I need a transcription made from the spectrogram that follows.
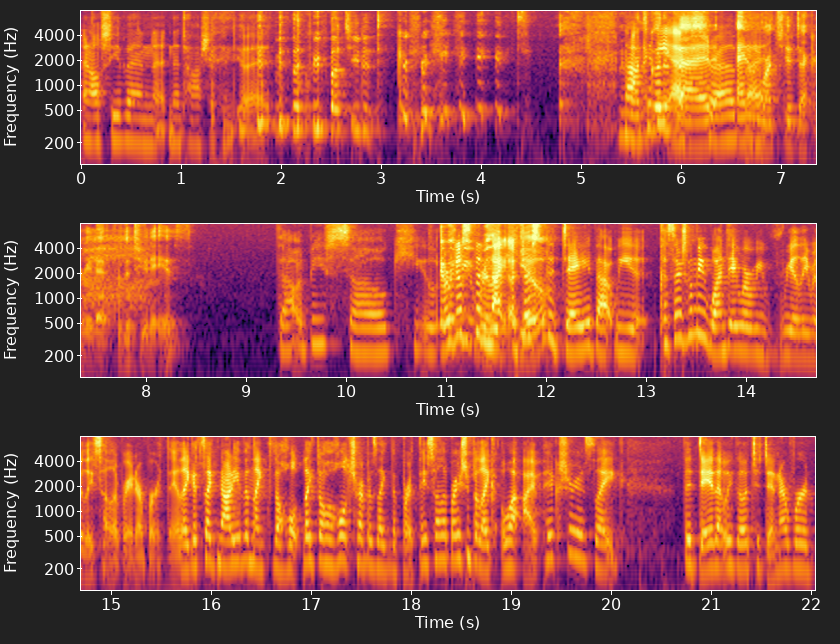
and I'll see if Natasha can do it. Like, we want you to decorate. we Not want to to go be to bed extra, and we want you to decorate it for the two days. That would be so cute. It or just the really night, just the day that we, because there's gonna be one day where we really, really celebrate our birthday. Like it's like not even like the whole, like the whole trip is like the birthday celebration, but like what I picture is like the day that we go to dinner. We're,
